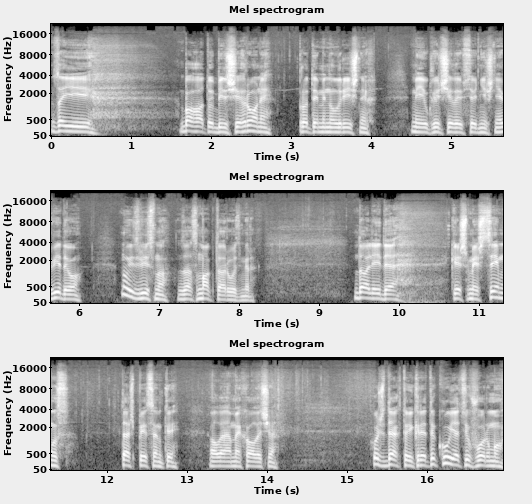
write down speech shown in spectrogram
За її багато більші грони проти минулорічних ми її включили в сьогоднішнє відео. Ну і звісно, за смак та розмір. Далі йде кишмиш цимус, теж писанки Олега Михайловича. Хоч дехто і критикує цю форму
